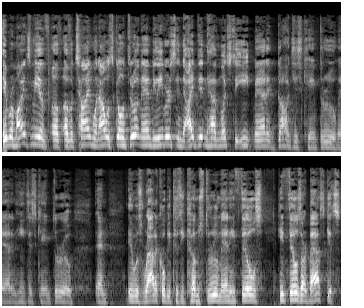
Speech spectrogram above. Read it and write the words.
It reminds me of, of, of, a time when I was going through it, man, believers, and I didn't have much to eat, man, and God just came through, man, and He just came through. And it was radical because He comes through, man. He fills He fills our baskets.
